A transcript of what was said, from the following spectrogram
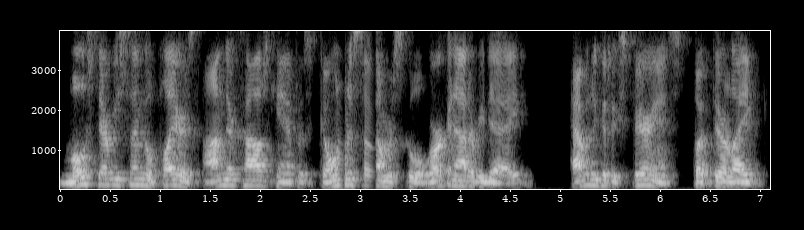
most every single player is on their college campus, going to summer school, working out every day, having a good experience, but they're like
